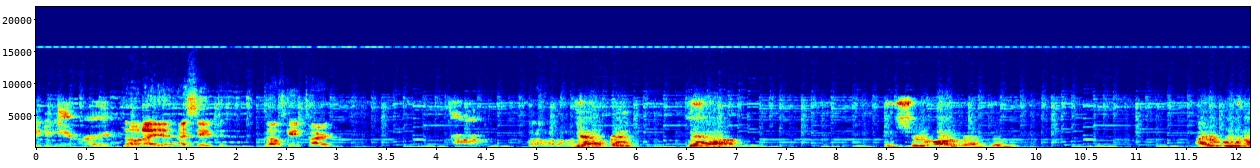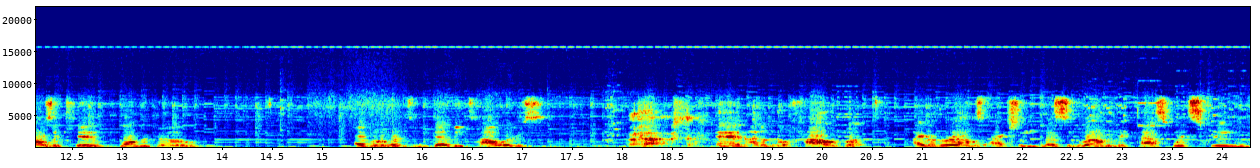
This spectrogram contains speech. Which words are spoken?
you beat it again, right? No, not yet. I saved it because I was getting tired. Uh, Hold on, hold on. Hold on. Yeah, ran. Yeah. They sure are random. I remember when I was a kid, long ago. I remember renting Deadly Towers, and I don't know how, but I remember I was actually messing around in the password screen,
